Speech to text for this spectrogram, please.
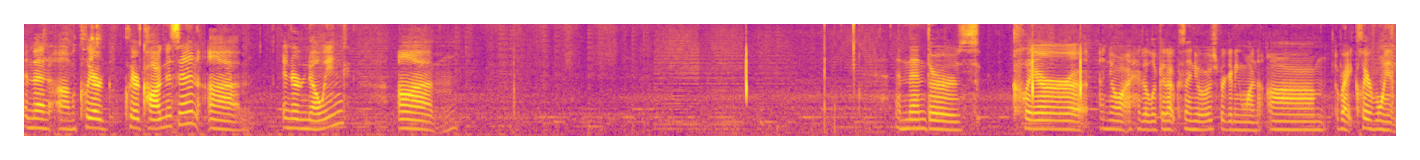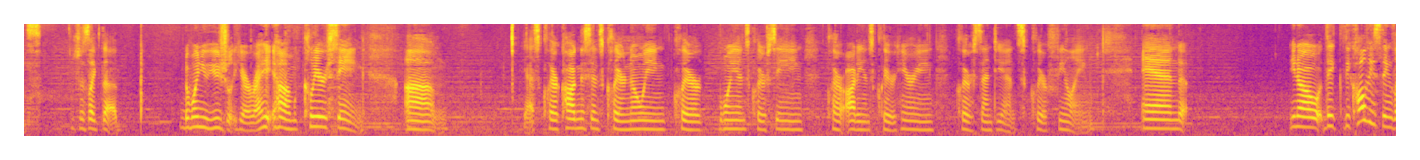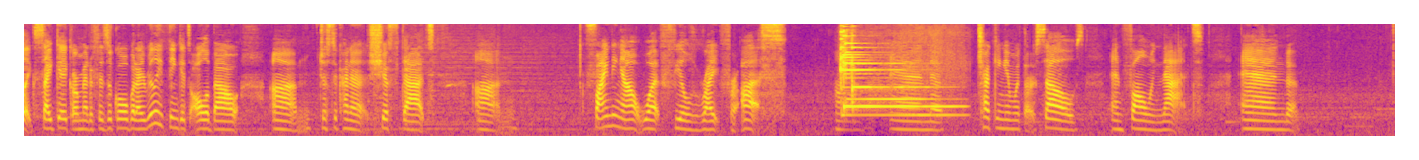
and then um, clear clear cognizant um, inner knowing um, and then there's Claire. I know I had to look it up because I knew I was forgetting one. Um, right, clairvoyance, which is like the the one you usually hear, right? Um, clear seeing. Um, yes, claircognizance, clear knowing, clairvoyance, clear seeing, clairaudience, clear hearing, clairsentience, clear feeling. And you know, they they call these things like psychic or metaphysical, but I really think it's all about um, just to kind of shift that, um, finding out what feels right for us, um, and checking in with ourselves and following that, and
